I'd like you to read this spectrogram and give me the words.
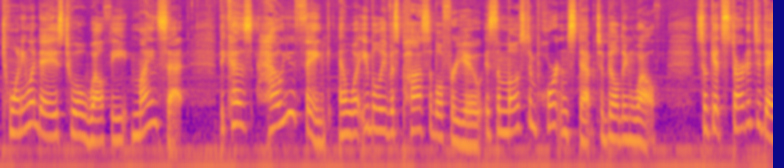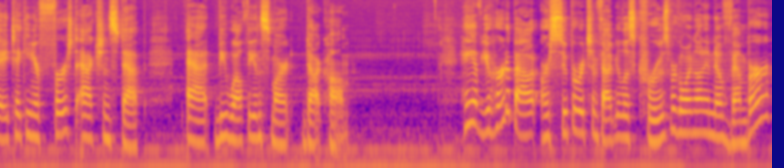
21 Days to a Wealthy Mindset. Because how you think and what you believe is possible for you is the most important step to building wealth. So get started today taking your first action step at bewealthyandsmart.com. Hey, have you heard about our super rich and fabulous cruise we're going on in November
